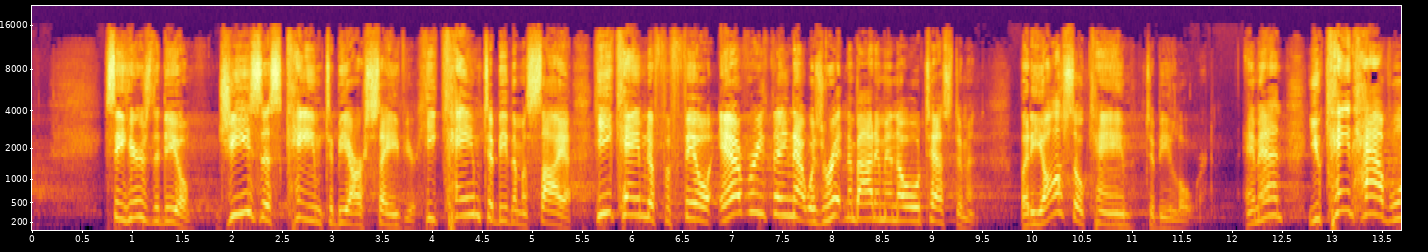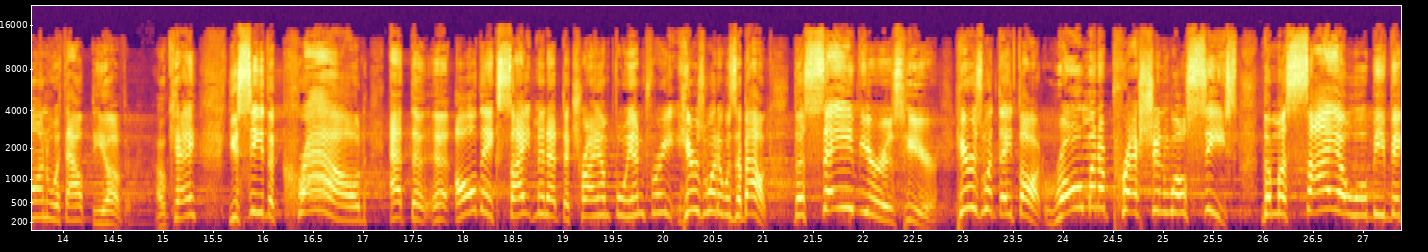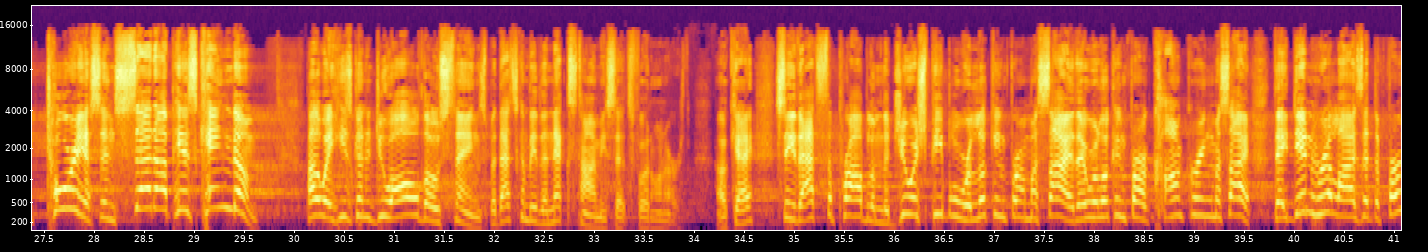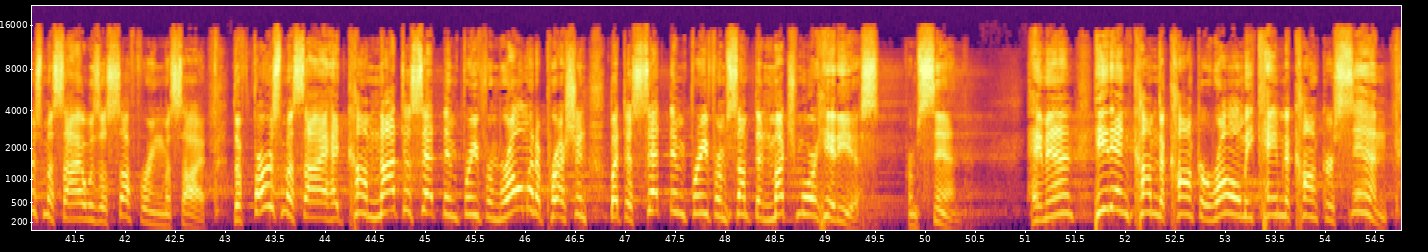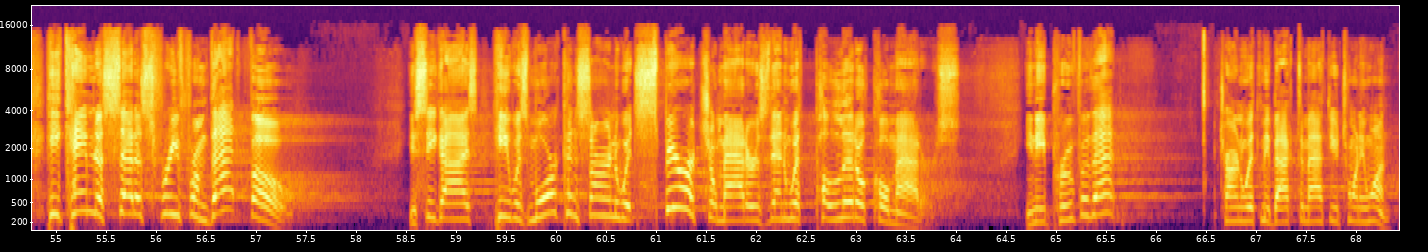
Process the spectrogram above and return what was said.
See, here's the deal Jesus came to be our Savior. He came to be the Messiah. He came to fulfill everything that was written about him in the Old Testament. But he also came to be Lord. Amen? You can't have one without the other okay? You see, the crowd at the, uh, all the excitement at the triumphal entry, here's what it was about. The Savior is here. Here's what they thought Roman oppression will cease, the Messiah will be victorious and set up his kingdom. By the way, he's going to do all those things, but that's going to be the next time he sets foot on earth. Okay? See, that's the problem. The Jewish people were looking for a Messiah. They were looking for a conquering Messiah. They didn't realize that the first Messiah was a suffering Messiah. The first Messiah had come not to set them free from Roman oppression, but to set them free from something much more hideous from sin. Amen? He didn't come to conquer Rome, he came to conquer sin. He came to set us free from that foe. You see, guys, he was more concerned with spiritual matters than with political matters. You need proof of that? Turn with me back to Matthew 21.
